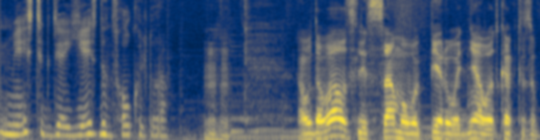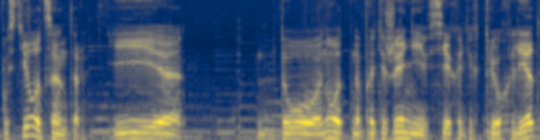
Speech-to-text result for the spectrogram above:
месте, где есть дэнс-холл культура. Угу. А удавалось ли с самого первого дня, вот как ты запустила центр, и до, ну вот на протяжении всех этих трех лет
